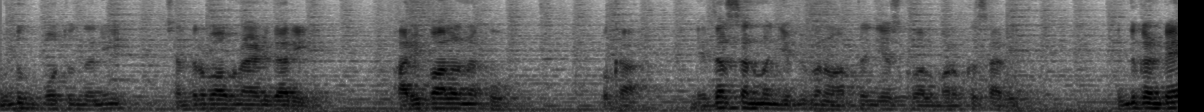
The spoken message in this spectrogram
ముందుకు పోతుందని చంద్రబాబు నాయుడు గారి పరిపాలనకు ఒక నిదర్శనం అని చెప్పి మనం అర్థం చేసుకోవాలి మరొకసారి. ఎందుకంటే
